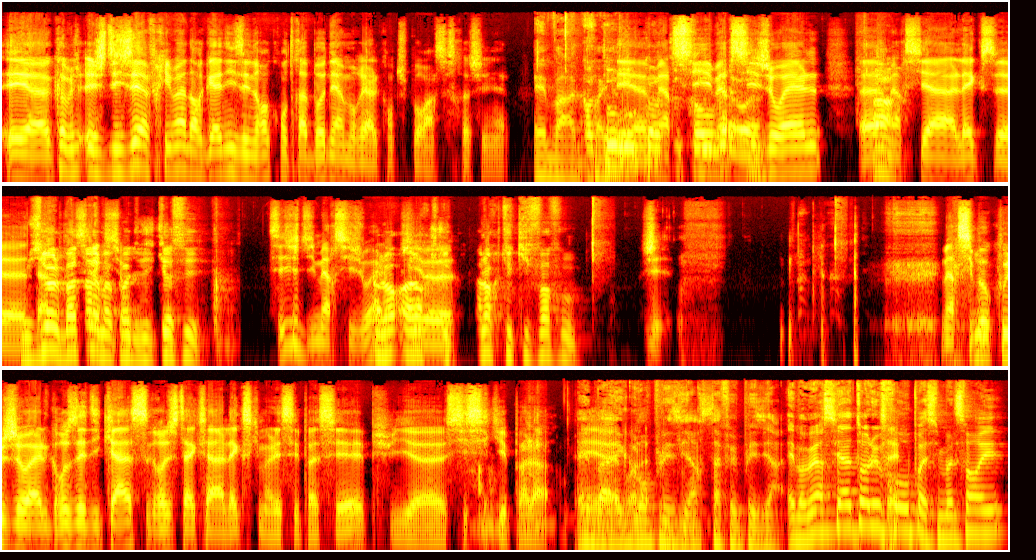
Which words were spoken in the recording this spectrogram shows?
et euh, comme je, et je disais à Freeman, organise une rencontre abonnée à Montréal quand tu pourras, ce sera génial. Eh ben, Quand incroyable. Et euh, merci, ouvert, merci ouais. Joël, euh, Ah. merci à Alex. euh, Joël, le bâtard, il m'a pas dédicacé. Si, j'ai dit merci Joël. Alors, puis, alors, euh, que, alors que tu kiffes à fond. merci beaucoup Joël, grosse dédicace, grosse dédicace à Alex qui m'a laissé passer, et puis euh, Sissi qui est pas là. Eh Et, ben, euh, avec voilà. grand plaisir, ça fait plaisir. Eh ben, merci à toi, frérot. Passe une bonne soirée.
